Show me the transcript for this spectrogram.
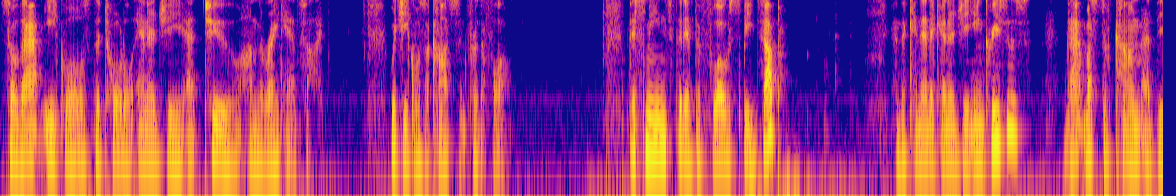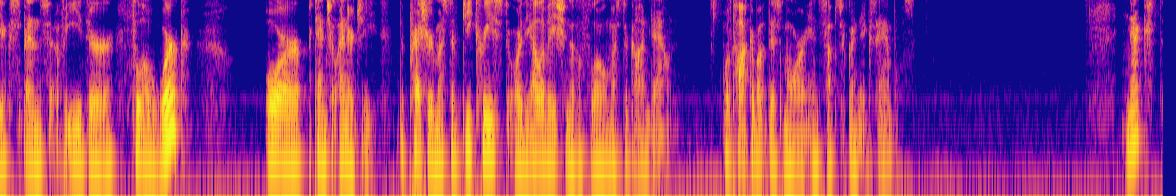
so that equals the total energy at 2 on the right-hand side, which equals a constant for the flow. This means that if the flow speeds up and the kinetic energy increases, that must have come at the expense of either flow work or potential energy. The pressure must have decreased or the elevation of the flow must have gone down. We'll talk about this more in subsequent examples. Next,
